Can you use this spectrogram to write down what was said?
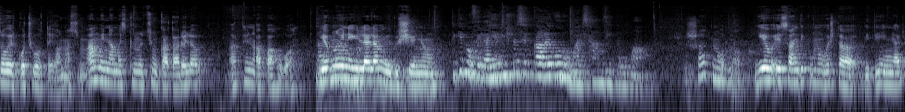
ծովեր կոչվող տեղամասում, ամենամեծ քննություն կատարելը արդեն ապահով է։ Եվ նույնը իլալամ Յուրուշենում։ Տիկին Օֆելա, եւ ինչպես է կարևորում այս հանդիպումը։ Շատ նորմալ։ Եվ այս հանդիպումը ոչ թե պիտի իներ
